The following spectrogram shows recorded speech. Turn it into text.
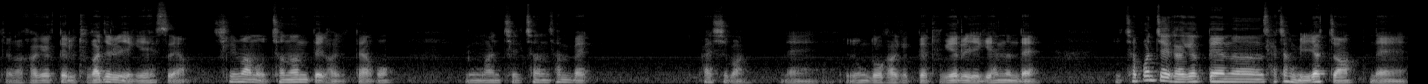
제가 가격대를 두 가지를 얘기했어요. 75,000원대 가격대하고 67,380원. 네. 이 정도 가격대 두 개를 얘기했는데 이첫 번째 가격대는 살짝 밀렸죠. 네.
